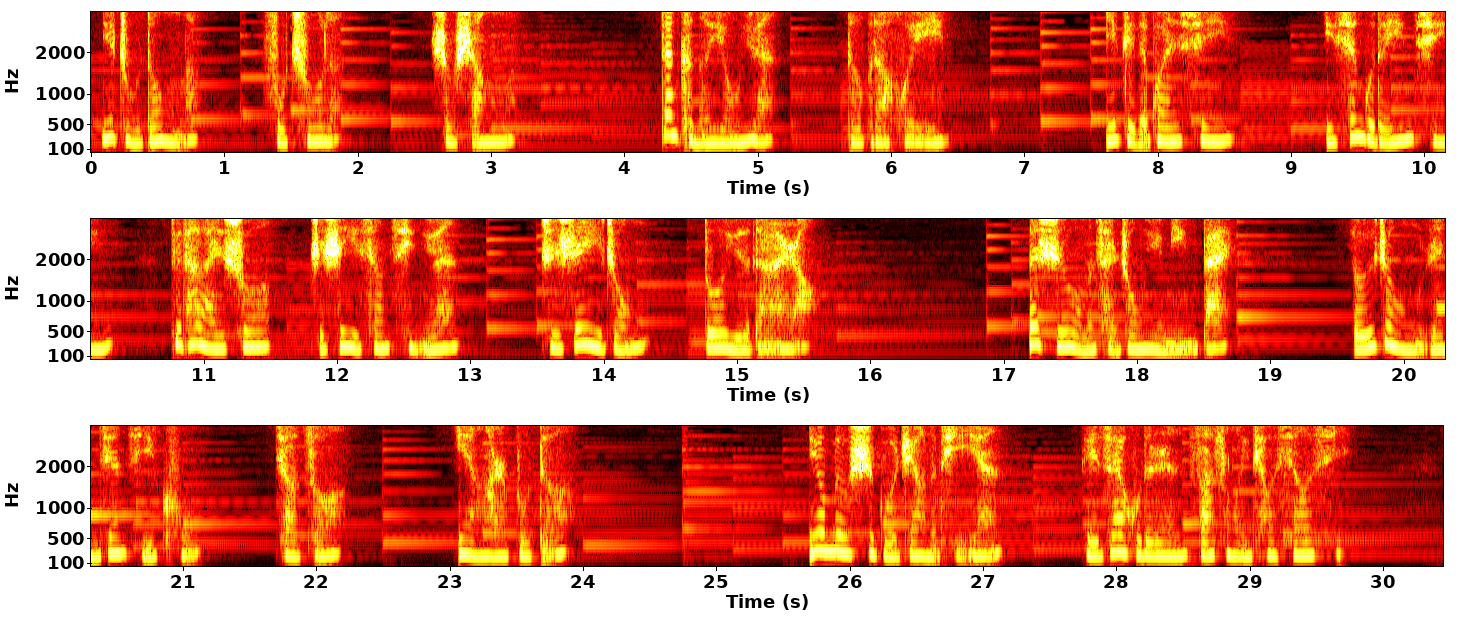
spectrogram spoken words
你主动了，付出了，受伤了，但可能永远得不到回应。你给的关心。你牵过的殷勤，对他来说只是一厢情愿，只是一种多余的打扰。那时我们才终于明白，有一种人间疾苦，叫做厌而不得。你有没有试过这样的体验？给在乎的人发送了一条消息，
